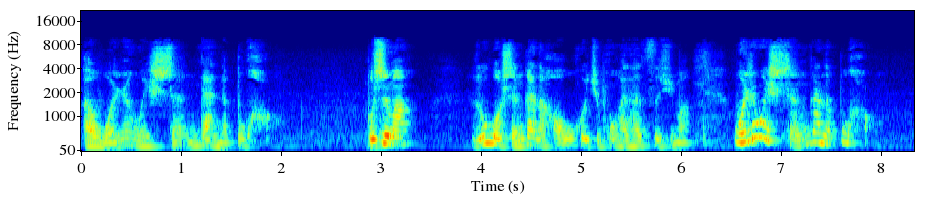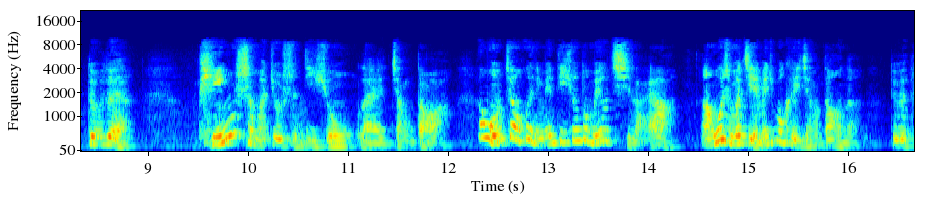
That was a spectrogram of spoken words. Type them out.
啊，我认为神干的不好，不是吗？如果神干的好，我会去破坏他的次序吗？我认为神干的不好，对不对？凭什么就是弟兄来讲道啊？那我们教会里面弟兄都没有起来啊啊？为什么姐妹就不可以讲道呢？对不对？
